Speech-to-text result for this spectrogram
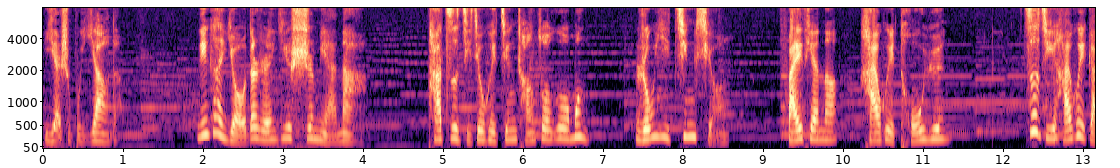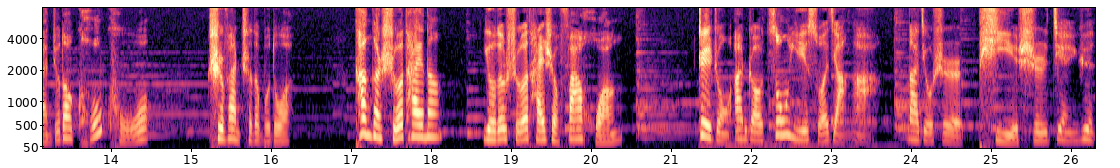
也是不一样的。您看，有的人一失眠呐，他自己就会经常做噩梦。容易惊醒，白天呢还会头晕，自己还会感觉到口苦，吃饭吃的不多，看看舌苔呢，有的舌苔是发黄，这种按照中医所讲啊，那就是脾湿健运，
